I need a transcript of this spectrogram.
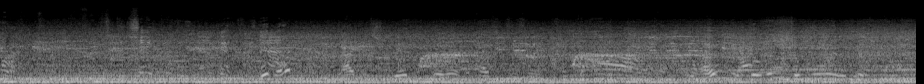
maar. Zeker. Kijk, Dit hoor. Ja, het is dit. Ah, heel veel zo mooi.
